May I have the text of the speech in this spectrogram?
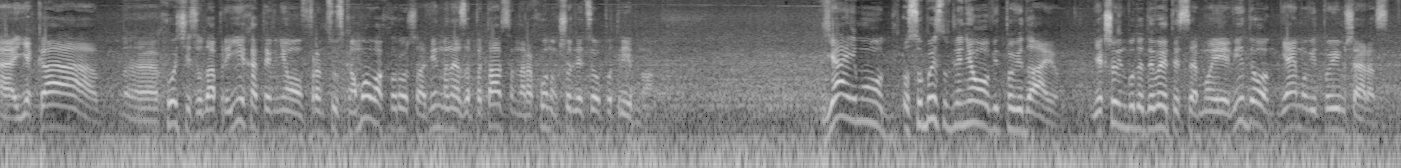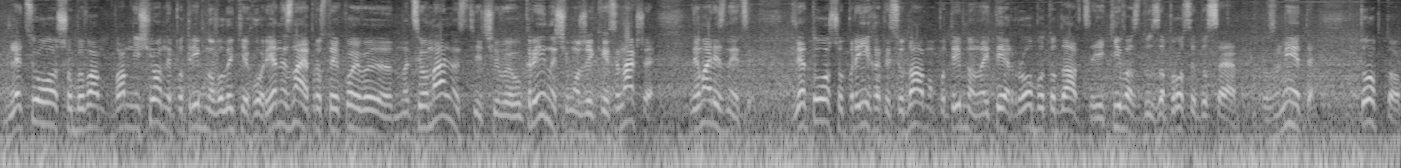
е, яка е, хоче сюди приїхати. В нього французька мова хороша. Він мене запитався на рахунок, що для цього потрібно. Я йому особисто для нього відповідаю. Якщо він буде дивитися моє відео, я йому відповім ще раз. Для цього, щоб вам вам нічого не потрібно великих гор. Я не знаю просто якої ви національності, чи ви українець, чи може якийсь інакше. Нема різниці. Для того, щоб приїхати сюди, вам потрібно знайти роботодавця, який вас запросить до себе. Розумієте? Тобто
